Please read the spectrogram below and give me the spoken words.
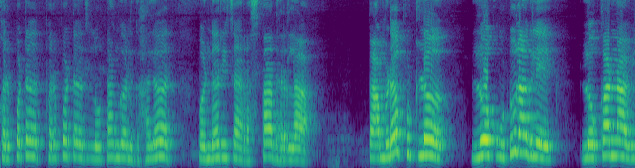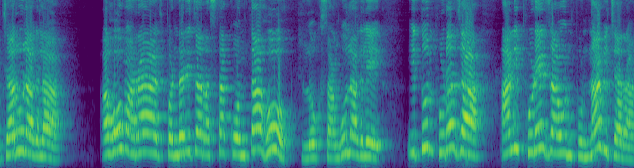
फरफटत फरफटत लोटांगण घालत पंढरीचा रस्ता धरला. तांबडं फुटलं लोक उठू लागले. लोकांना विचारू लागला अहो महाराज पंढरीचा रस्ता कोणता हो? लोक सांगू लागले इथून पुढं जा आणि पुढे जाऊन पुन्हा विचारा.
